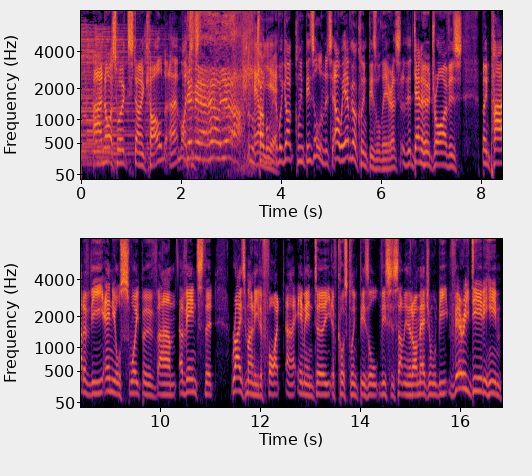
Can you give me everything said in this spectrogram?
Uh, nice work, Stone Cold. Uh, might Give just- me a hell yeah. little Hell trouble. yeah. Have we got Clint Bizzell? And it's, oh, we have got Clint Bizzell there. It's- the Daniher Drive has been part of the annual sweep of um, events that raise money to fight uh, MND. Of course, Clint Bizzell, this is something that I imagine would be very dear to him,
